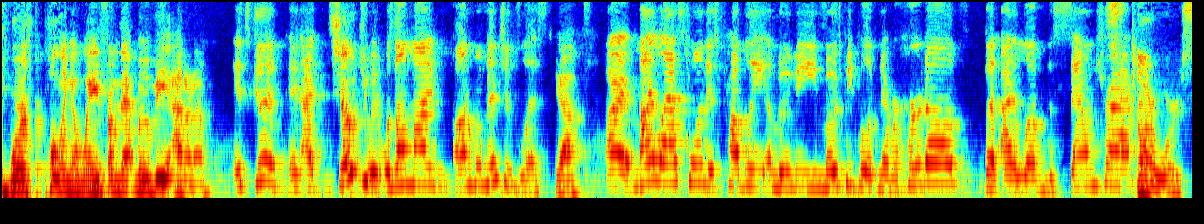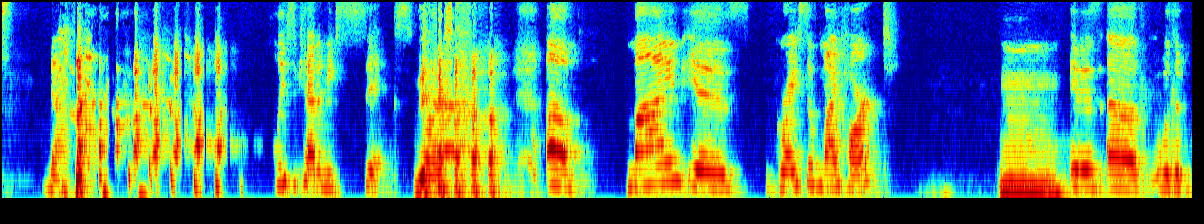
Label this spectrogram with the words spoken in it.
is worth pulling away from that movie. I don't know. it's good. It, I showed you it was on my honorable mentions list. Yeah. All right, my last one is probably a movie most people have never heard of, but I love the soundtrack. Star Wars. No. Police Academy six. But, um, mine is Grace of My Heart. Mm. It is a it was an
